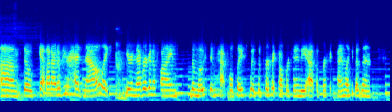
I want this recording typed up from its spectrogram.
Um, so get that out of your head now. Like you're never going to find the most impactful place with the perfect opportunity at the perfect time. Like it doesn't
